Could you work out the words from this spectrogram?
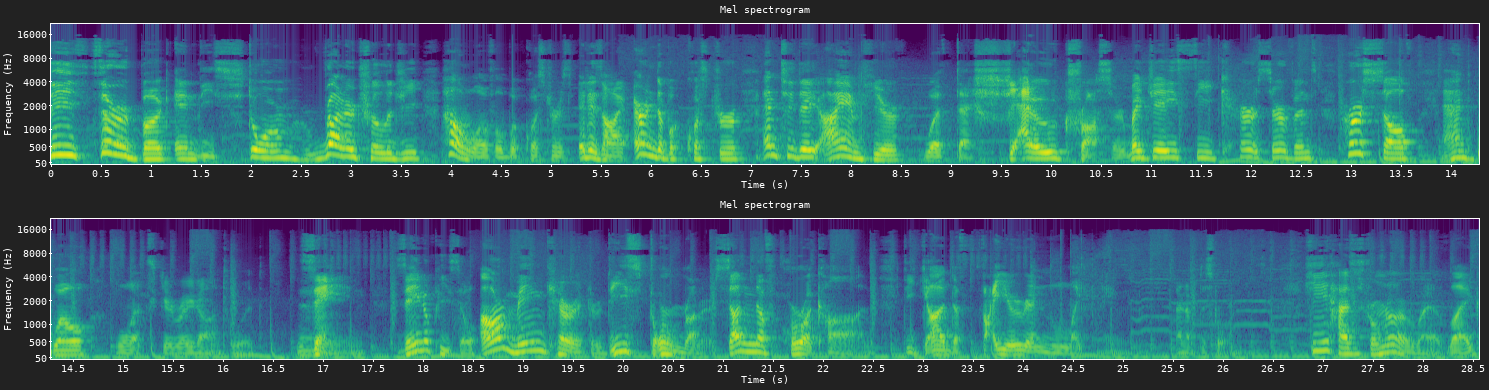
the third book in the Storm Runner trilogy. Hello, fellow bookquesters. It is I, Aaron the Bookquester, and today I am here with the Shadow Crosser by J.C. Cervantes herself, and well, let's get right on to it. Zane. Zane Obispo, our main character, the Storm Runner, son of Hurakan, the god of fire and lightning, and of the storm. He has a Storm Runner leg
